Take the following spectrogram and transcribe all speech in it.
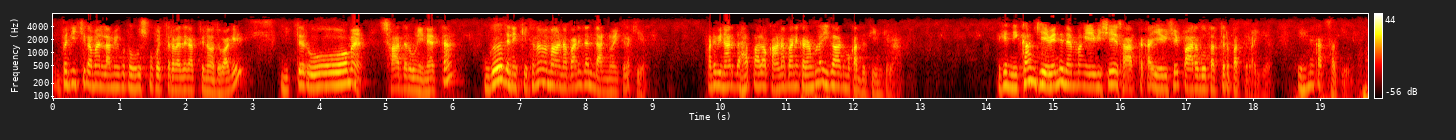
උපදිච්ච ගමන් ළමයෙකුට හුස්ම කොච්චර වැදගත් වෙනවද වගේ නිතරම සාදරුණේ නැත්තම් උගදෙනෙක් හිතනවා මානපානි දැන් දන්නවයි කියලා කියනවා. මට විනාඩි 10 15 කානපානි කරන්න පුළුවන් ඊගාට මොකද්ද තියෙන්නේ කියලා. ඒක නිකන් කියවෙන්නේ දැන් මම මේ විෂයේ සාර්ථකයි මේ විෂයේ පාරභූතත්වයටපත් වෙලා කියලා. එහෙම එකක් සතියේ.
